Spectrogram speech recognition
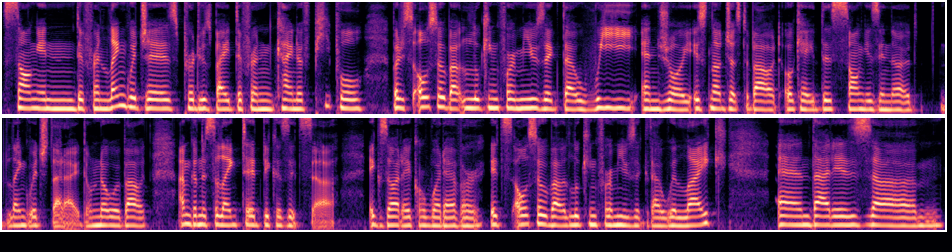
sung in different languages, produced by different kind of people. But it's also about looking for music that we enjoy. It's not just about okay, this song is in a language that I don't know about. I'm going to select it because it's uh, exotic or whatever. It's also about looking for music that we like, and that is. Um,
